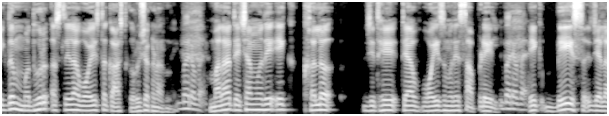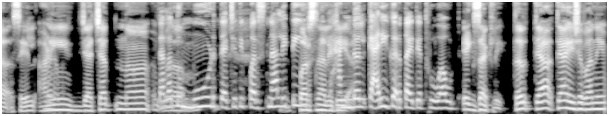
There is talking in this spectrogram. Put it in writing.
एकदम मधुर असलेला व्हॉइस तर कास्ट करू शकणार नाही. बरोबर. मला त्याच्यामध्ये एक खल जिथे त्या व्हॉइसमध्ये सापडेल. बरोबर. एक बेस ज्याला असेल आणि ज्याच्यातनं त्याला तो मूड त्याची ती पर्सनॅलिटी पर्सनॅलिटी हँडल कॅरी करता येते थ्रू आउट एक्झॅक्टली तर त्या त्या हिशोबाने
